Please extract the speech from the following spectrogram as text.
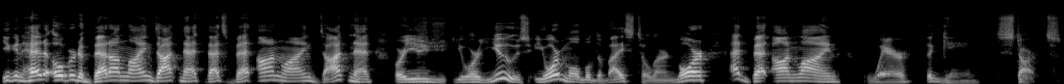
You can head over to betonline.net. That's betonline.net, or you or use your mobile device to learn more at betonline, where the game starts.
